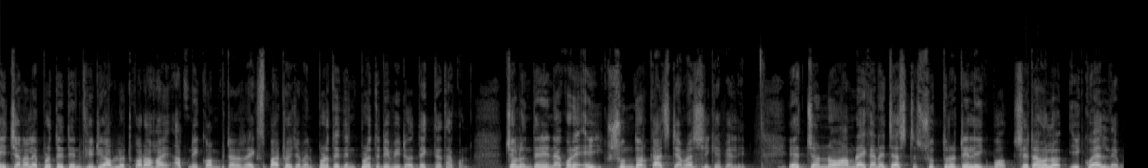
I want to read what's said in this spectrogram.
এই চ্যানেলে প্রতিদিন ভিডিও আপলোড করা হয়। আপনি কম্পিউটারের এক্সপার্ট হয়ে যাবেন, প্রতিদিন প্রতিটি ভিডিও দেখতে থাকুন। চলুন, দেরি না করে এই সুন্দর কাজটি আমরা শিখে ফেলি। এর জন্য আমরা এখানে জাস্ট সূত্রটি লিখব, সেটা হলো ইকুয়াল দেব।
